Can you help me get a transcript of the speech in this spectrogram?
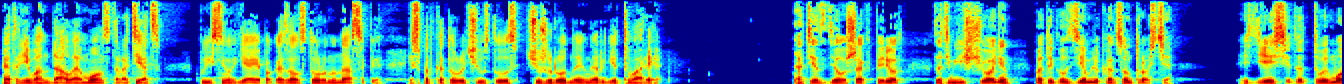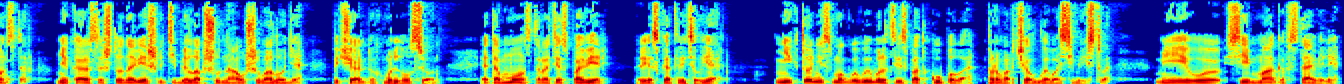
«Это не вандалы, а монстр, отец!» — пояснил я и показал сторону насыпи, из-под которой чувствовалась чужеродная энергия твари. Отец сделал шаг вперед, затем еще один, потыкал землю концом трости. «Здесь этот твой монстр. Мне кажется, что навешали тебе лапшу на уши, Володя», — печально ухмыльнулся он. «Это монстр, отец, поверь», — резко ответил я. «Никто не смог бы выбраться из-под купола», — проворчал глава семейства. «Мне его семь магов ставили.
